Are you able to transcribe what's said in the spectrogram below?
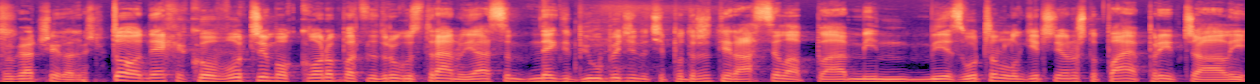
drugačije razmišljanje. to nekako vučemo konopac na drugu stranu. Ja sam negde bio ubeđen da će podržati Rasela, pa mi, mi je zvučalo logičnije ono što Paja priča, ali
